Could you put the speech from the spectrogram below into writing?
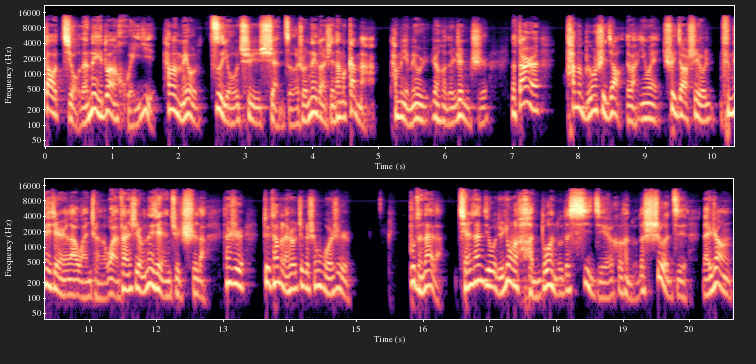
到九的那一段回忆，他们没有自由去选择说那段时间他们干嘛，他们也没有任何的认知。那当然，他们不用睡觉，对吧？因为睡觉是由 那些人来完成的，晚饭是由那些人去吃的。但是对他们来说，这个生活是不存在的。前三集我就用了很多很多的细节和很多的设计，来让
